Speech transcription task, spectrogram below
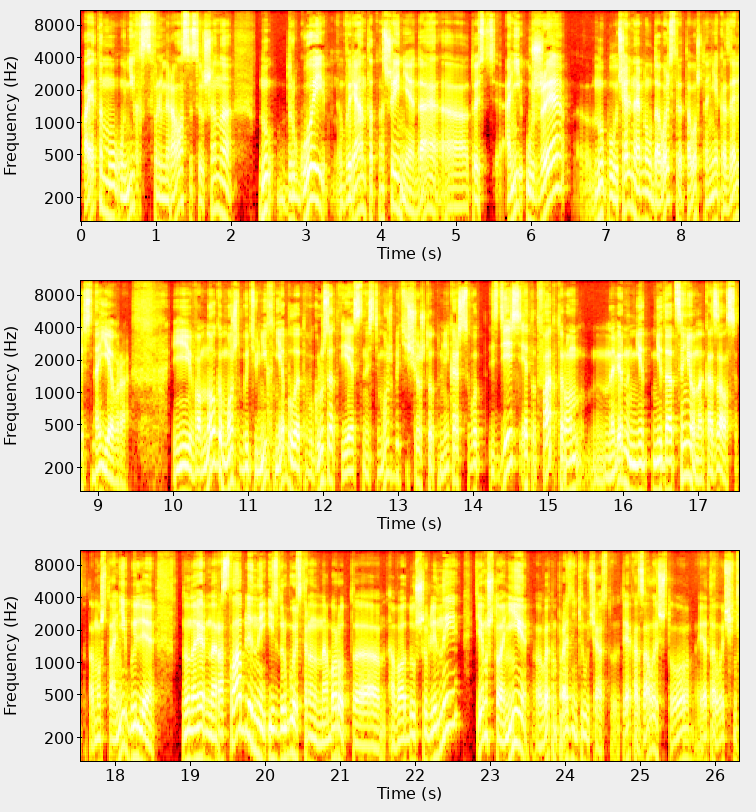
поэтому у них сформировался совершенно ну, другой вариант отношения, да, а, то есть они уже, ну, получали, наверное, удовольствие от того, что они оказались на евро. И во многом, может быть, у них не было этого груза ответственности, может быть, еще что-то. Мне кажется, вот здесь этот фактор, он, наверное, не, недооценен оказался, потому что они были, ну, наверное, расслаблены и, с другой стороны, наоборот, э, воодушевлены тем, что они в этом празднике участвуют. И оказалось, что это очень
